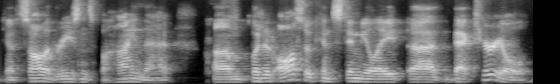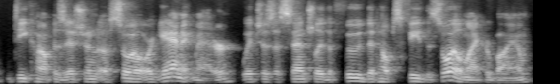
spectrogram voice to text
you know, solid reasons behind that. Um, but it also can stimulate uh, bacterial decomposition of soil organic matter which is essentially the food that helps feed the soil microbiome.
